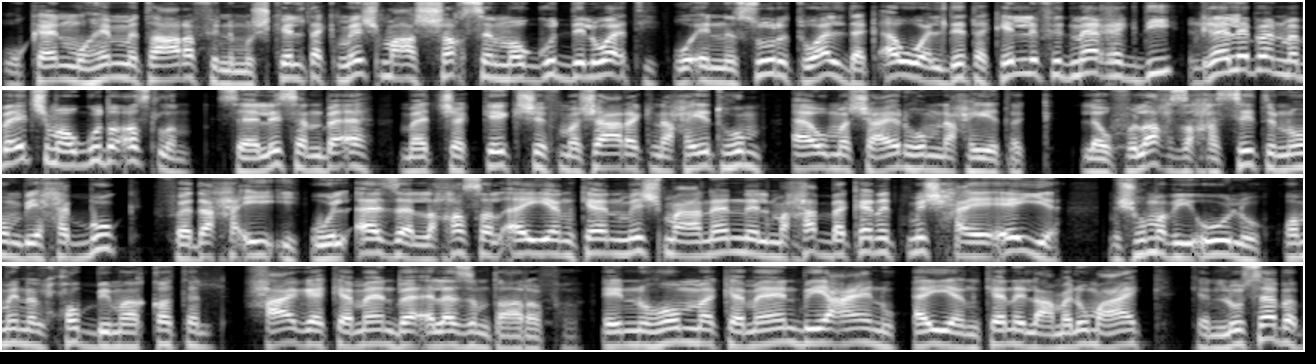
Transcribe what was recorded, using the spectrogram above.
وكان مهم تعرف إن مشكلتك مش مع الشخص الموجود دلوقتي وإن صورة والدك أو والدتك اللي في دماغك دي غالبا ما بقتش موجودة أصلا. ثالثا بقى ما تشككش في مشاعرك ناحيتهم أو مشاعرهم ناحيتك. لو في لحظة حسيت إنهم بيحبوك فده حقيقي. والأذى اللي حصل ايا كان مش معناه إن المحبة كانت مش حقيقية. مش هما بيقولوا ومن الحب ما قتل حاجة كمان بقى لازم تعرفها إن هما كمان بيعانوا. ايا كان اللي عملوه معاك كان له سبب.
